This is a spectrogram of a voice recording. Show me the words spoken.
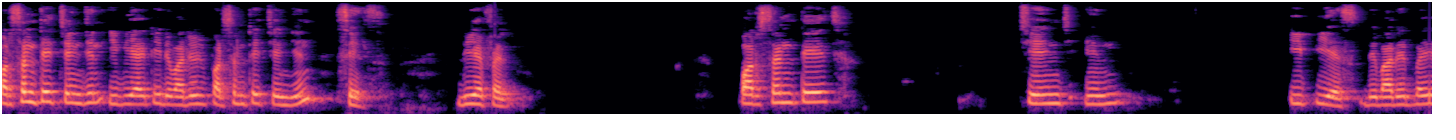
Percentage change in EBIT divided by percentage change in sales. DFL, percentage change in EPS divided by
